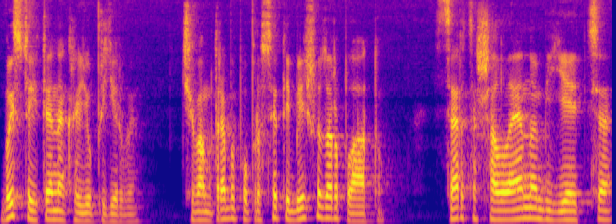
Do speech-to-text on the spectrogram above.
Ви стоїте на краю прірви. Чи вам треба попросити більшу зарплату? Серце шалено б'ється,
